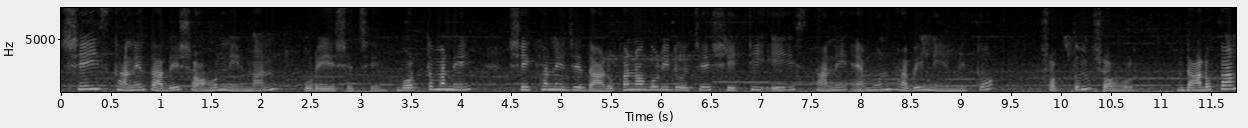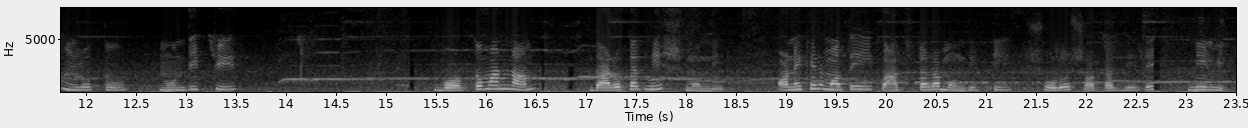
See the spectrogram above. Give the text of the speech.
সেই স্থানে তাদের শহর নির্মাণ করে এসেছে। বর্তমানে সেখানে যে দ্বারকা নগরী রয়েছে, সেটি এই স্থানে এমনভাবেই নির্মিত সপ্তম শহর। দ্বারকা মূলত মন্দিরটির বর্তমান নাম দ্বারকাধীশ মন্দির। অনেকের মতে এই পাঁচতলা মন্দিরটি ষোড়শ শতাব্দীতে নির্মিত।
